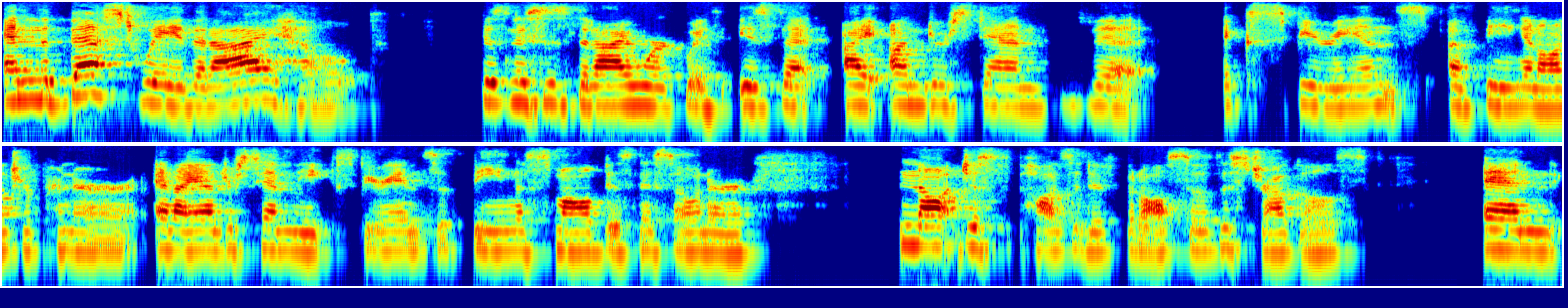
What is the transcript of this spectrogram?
And the best way that I help businesses that I work with is that I understand the experience of being an entrepreneur. And I understand the experience of being a small business owner, not just the positive, but also the struggles, and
